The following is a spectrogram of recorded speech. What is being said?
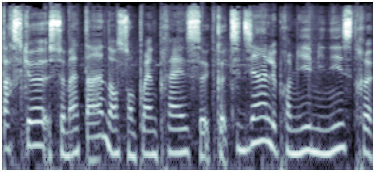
Parce que ce matin, dans son point de presse quotidien, le premier ministre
